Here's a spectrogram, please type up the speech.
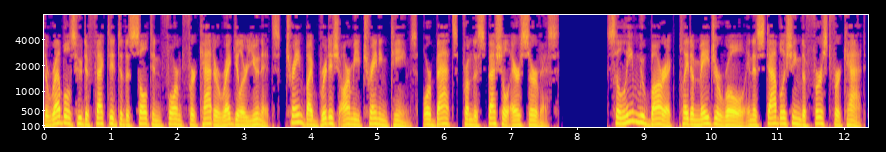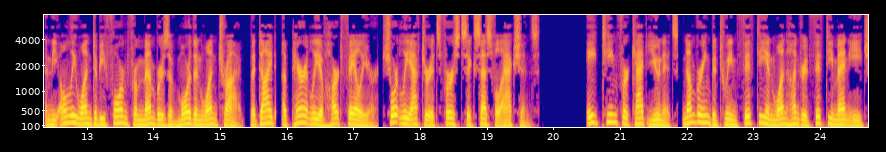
The rebels who defected to the Sultan formed Furkat irregular units, trained by British Army training teams, or BATS, from the Special Air Service. Salim Mubarak played a major role in establishing the first Furkat and the only one to be formed from members of more than one tribe, but died, apparently of heart failure, shortly after its first successful actions. Eighteen Furkat units, numbering between 50 and 150 men each,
